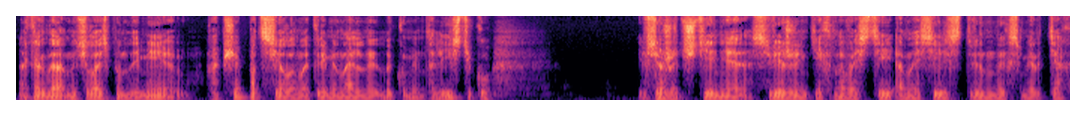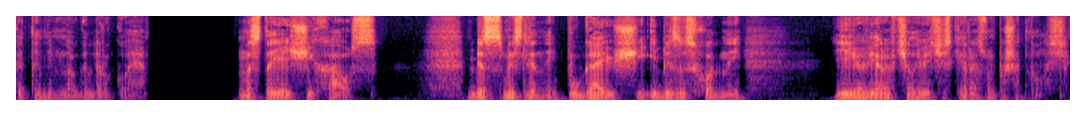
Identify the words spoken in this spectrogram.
а когда началась пандемия, вообще подсела на криминальную документалистику, и все же чтение свеженьких новостей о насильственных смертях — это немного другое. Настоящий хаос — бессмысленной, пугающей и безысходной, ее вера в человеческий разум пошатнулась.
